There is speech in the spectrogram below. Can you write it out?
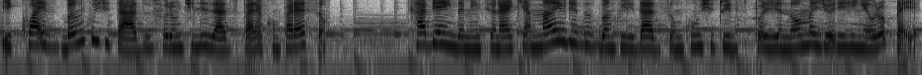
e quais bancos de dados foram utilizados para a comparação. Cabe ainda mencionar que a maioria dos bancos de dados são constituídos por genomas de origem europeia.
